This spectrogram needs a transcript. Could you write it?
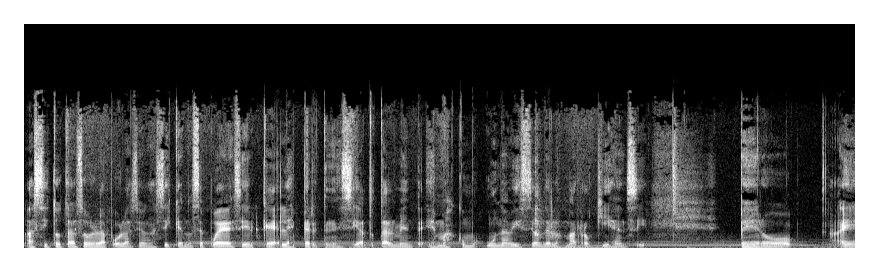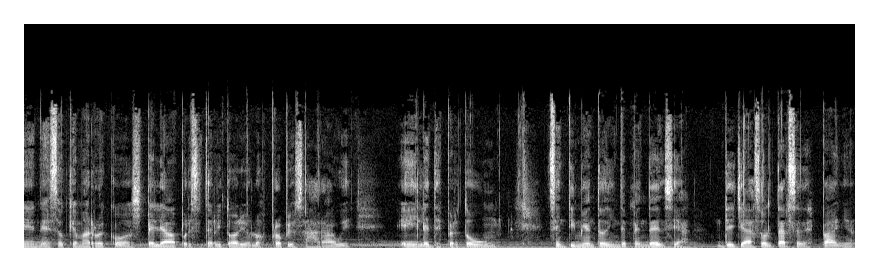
así total sobre la población, así que no se puede decir que les pertenecía totalmente, es más como una visión de los marroquíes en sí. Pero en eso que Marruecos peleaba por ese territorio, los propios saharauis eh, les despertó un sentimiento de independencia, de ya soltarse de España,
